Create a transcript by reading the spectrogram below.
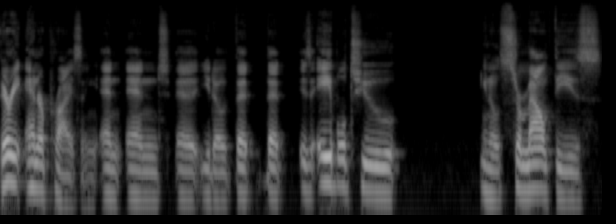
very enterprising and and uh, you know that that is able to you know surmount these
